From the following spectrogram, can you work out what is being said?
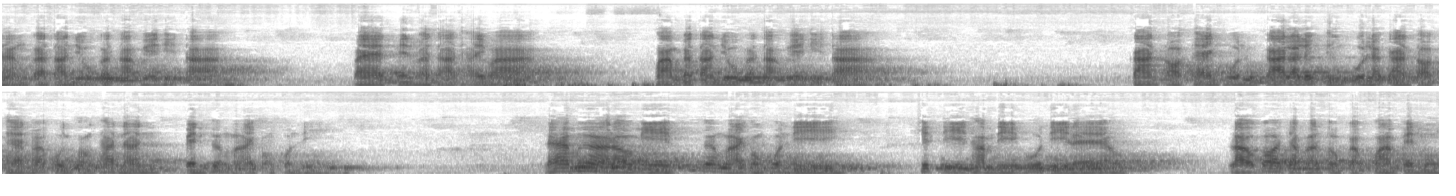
นังกตัญญูกตเวทิตา แปลเป็นภาษาไทยว่า ความกตัญญูกตเวทิตา การตอบแทนคุณ การระลึกถึงคุณและการตอบแทนพระคุณของท่านนั้นเป็นเครื่องหมายของคนดี และเมื่อเรามีเครื่องหมายของคนดี คิดดีทำดีพูดดีแล้ว เราก็จะประสบกับความเป็นมง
